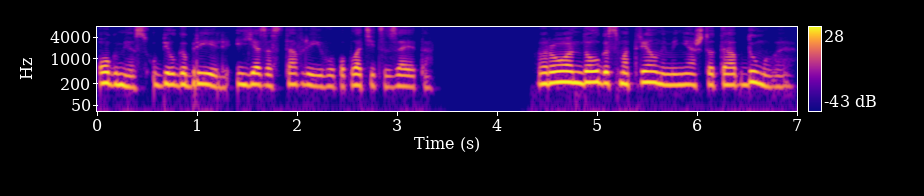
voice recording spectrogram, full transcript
Огмиас убил Габриэля, и я заставлю его поплатиться за это. Роан долго смотрел на меня, что-то обдумывая.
